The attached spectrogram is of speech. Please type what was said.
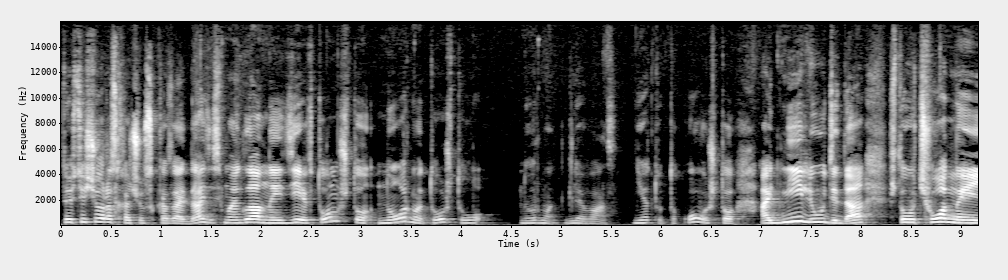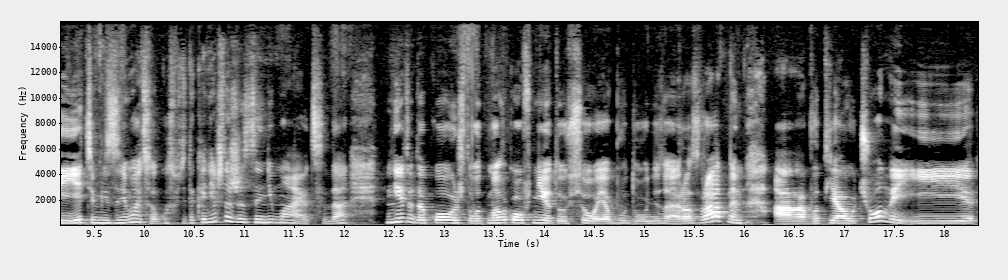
То есть еще раз хочу сказать, да, здесь моя главная идея в том, что норма то, что норма для вас. Нету такого, что одни люди, да, что ученые этим не занимаются. Господи, да, конечно же, занимаются, да. Нету такого, что вот мозгов нету, все, я буду, не знаю, развратным, а вот я ученый, и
